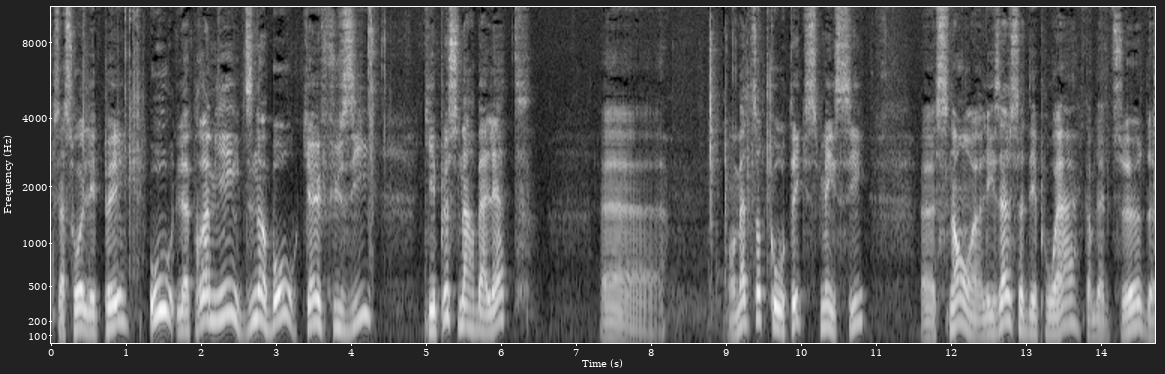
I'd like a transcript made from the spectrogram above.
que ce soit l'épée ou le premier Dinobo qui a un fusil qui est plus une arbalète. Euh, on va mettre ça de côté qui se met ici. Sinon, les ailes se déploient comme d'habitude.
